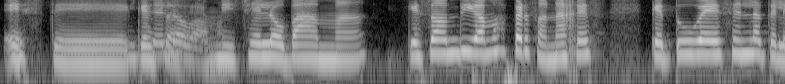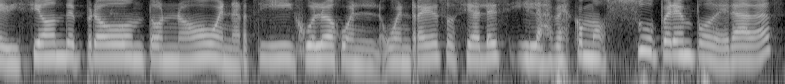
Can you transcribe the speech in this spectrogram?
este, Michelle Obama que son, digamos, personajes que tú ves en la televisión de pronto, ¿no? O en artículos o en, redes sociales y las ves como súper empoderadas.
